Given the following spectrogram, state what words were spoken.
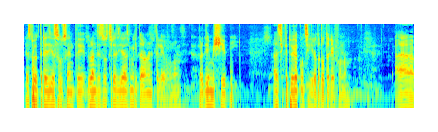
Estuve tres días ausente. Durante esos tres días me quitaron el teléfono. Perdí mi chip. Así que tuve que conseguir otro teléfono. Ah,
